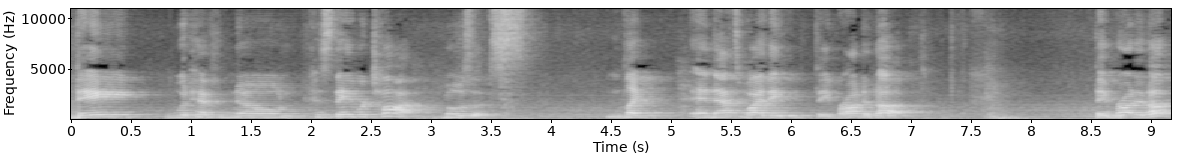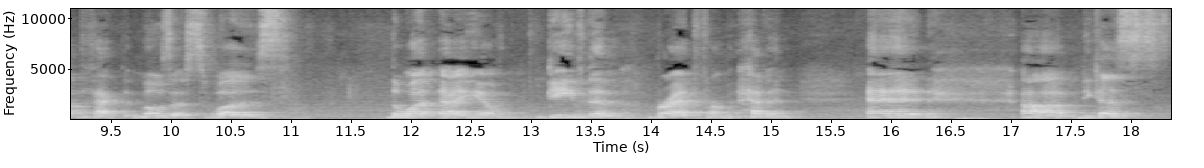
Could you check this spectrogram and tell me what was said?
They would have known because they were taught Moses. Like, and that's why they, they brought it up. They brought it up the fact that Moses was the one, uh, you know, gave them bread from heaven. And um, because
